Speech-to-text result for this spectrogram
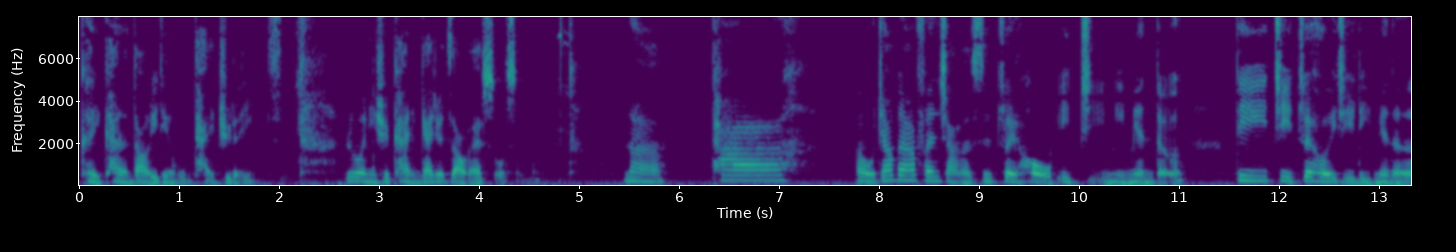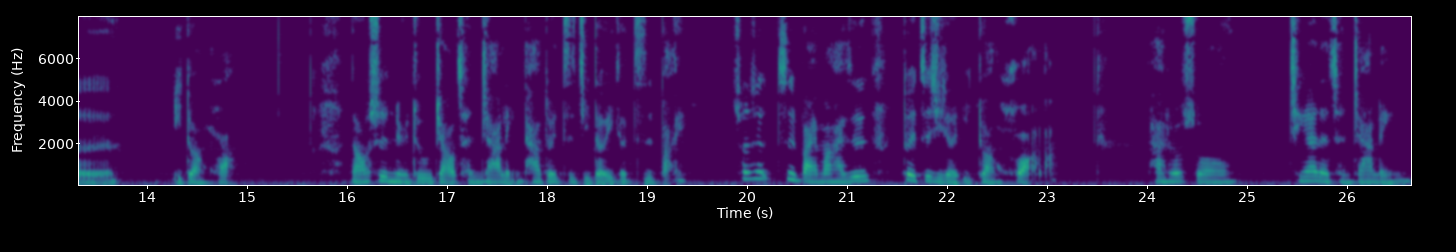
可以看得到一点舞台剧的影子。如果你去看，你应该就知道我在说什么。那他呃，我将要跟他分享的是最后一集里面的第一季最后一集里面的。一段话，然后是女主角陈嘉玲，她对自己的一个自白，算是自白吗？还是对自己的一段话啦？她就说：“亲爱的陈嘉玲，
